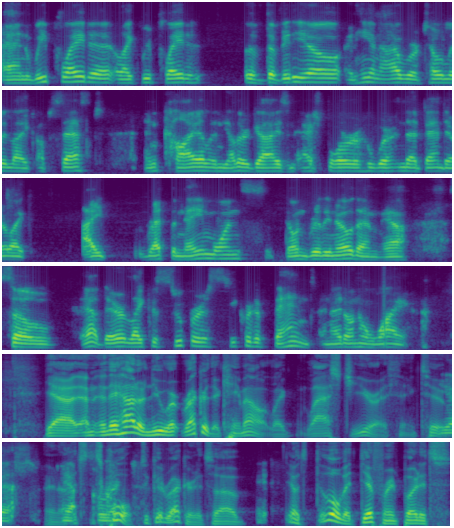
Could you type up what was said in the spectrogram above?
and we played it like we played the video, and he and I were totally like obsessed. And Kyle and the other guys and Ashbor who were in that band, they're like, I read the name once, don't really know them. Yeah. So yeah, they're like a super secretive band, and I don't know why. Yeah, and they had a new record that came out like last year, I think, too. Yes, and uh, yeah, it's, it's cool. It's a good record. It's uh, you know, it's a little bit different, but it's.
